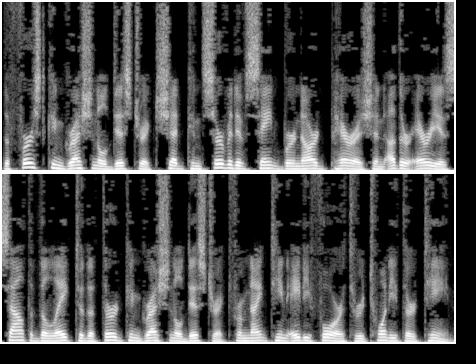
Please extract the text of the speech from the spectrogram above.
the 1st Congressional District shed conservative St. Bernard Parish and other areas south of the lake to the 3rd Congressional District from 1984 through 2013.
